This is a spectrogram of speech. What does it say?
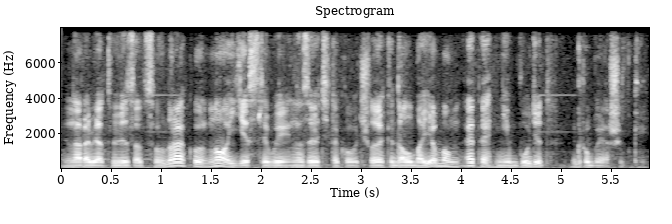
норовят ввязаться в драку, но если вы назовете такого человека долбоебом, это не будет грубой ошибкой.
